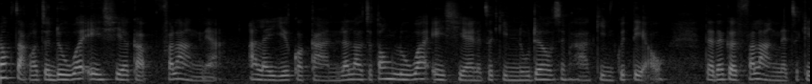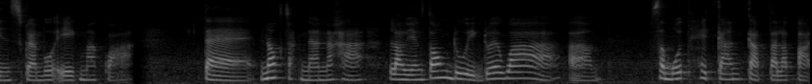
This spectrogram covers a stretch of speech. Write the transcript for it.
นอกจากเราจะดูว่าเอเชียกับฝรั่งเนี่ยอะไรเยอะกว่ากัน แล้วเราจะต้องรู้ว่าเอเชียเนี่ยจะกินนูเดิลใช่ไหมคะ กินก๋วยเตี๋ยว แต่ถ้าเกิดฝรั่งเนี่ยจะกิน scramble egg มากกว่า แต่นอกจากนั้นนะคะ เรายังต้องดูอีกด้วยว่าสมมติเหตุการณ์กับตาลปัด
